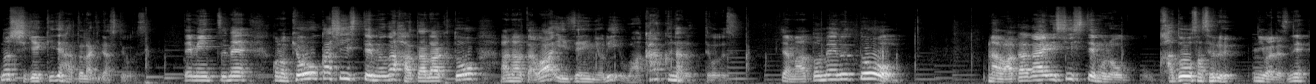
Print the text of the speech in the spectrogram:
の刺激で働き出すということです。で、三つ目。この強化システムが働くと、あなたは以前より若くなるってことです。じゃあまとめると、まあ、若返りシステムを稼働させるにはですね、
